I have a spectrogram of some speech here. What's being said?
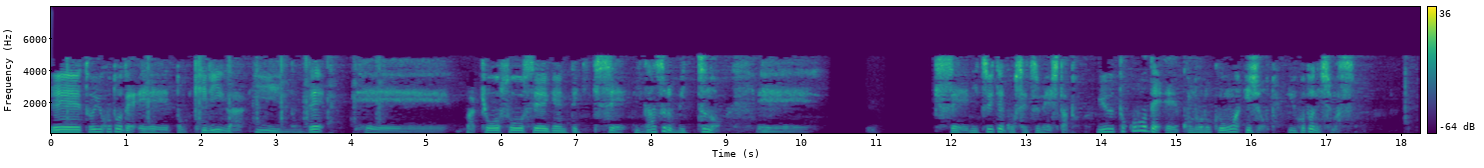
えー、ということで、えー、と、キリがいいので、えー、まあ、競争制限的規制に関する3つの、えー、規制についてご説明したというところで、え、この録音は以上ということにします。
